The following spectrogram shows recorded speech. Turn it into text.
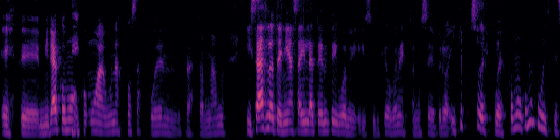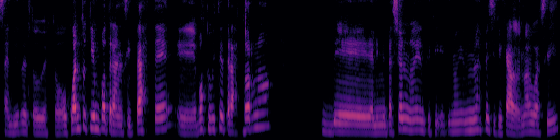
Este, mira cómo, cómo, algunas cosas pueden trastornarnos. Quizás lo tenías ahí latente y bueno, y surgió con esto, no sé, pero ¿y qué pasó después? ¿Cómo, cómo pudiste salir de todo esto? ¿O cuánto tiempo transitaste? Eh, ¿Vos tuviste trastorno de alimentación no, no, especificado, ¿no? Algo así.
